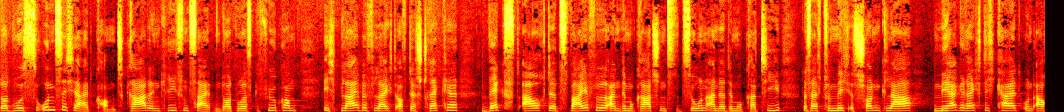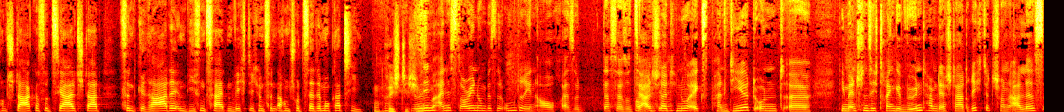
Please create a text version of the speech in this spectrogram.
dort, wo es zu Unsicherheit kommt, gerade in Krisenzeiten, dort, wo das Gefühl kommt, ich bleibe vielleicht auf der Strecke, wächst auch der Zweifel an demokratischen Institutionen, an der Demokratie. Das heißt, für mich ist schon klar, mehr Gerechtigkeit und auch ein starker Sozialstaat sind gerade in diesen Zeiten wichtig und sind auch ein Schutz der Demokratie. Mhm. Richtig. Wir müssen eine Story noch ein bisschen umdrehen auch. Also, dass der Sozialstaat nur expandiert und äh, die Menschen sich daran gewöhnt haben, der Staat richtet schon alles.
